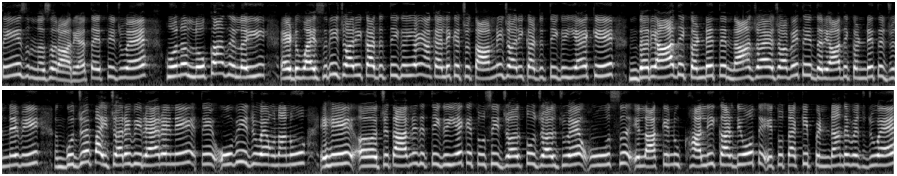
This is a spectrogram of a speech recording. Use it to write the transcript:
ਤੇਜ਼ ਨਜ਼ਰ ਆ ਰਿਹਾ ਹੈ। ਤਾਂ ਇੱਥੇ ਜੋ ਹੈ, ਹੁਣ ਲੋਕਾਂ ਦੇ ਲਈ ਐਡਵਾਈਜ਼ਰੀ ਜਾਰੀ ਕਰ ਦਿੱਤੀ ਗਈ ਹੈ। ਜਾਂ ਕਹਿ ਲੈ ਕਿ ਚੇਤਾਵਨੀ ਜਾਰੀ ਕਰ ਦਿੱਤੀ ਗਈ ਹੈ ਕਿ ਦਰਿਆ ਦੇ ਕੰਢੇ ਤੇ ਨਾ ਜਾਇਆ ਜਾਵੇ ਤੇ ਦਰਿਆ ਦੇ ਕੰਡੇ ਤੇ ਜਿੰਨੇ ਵੀ ਗੁੱਜਰ ਭਾਈਚਾਰੇ ਵੀ ਰਹਿ ਰਹੇ ਨੇ ਤੇ ਉਹ ਵੀ ਜੋ ਹੈ ਉਹਨਾਂ ਨੂੰ ਇਹ ਚੇਤਾਵਨੀ ਦਿੱਤੀ ਗਈ ਹੈ ਕਿ ਤੁਸੀਂ ਜਲਦ ਤੋਂ ਜਲਦ ਜੋ ਹੈ ਉਸ ਇਲਾਕੇ ਨੂੰ ਖਾਲੀ ਕਰ ਦਿਓ ਤੇ ਇਤੋਂ ਤੱਕ ਕਿ ਪਿੰਡਾਂ ਦੇ ਵਿੱਚ ਜੋ ਹੈ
